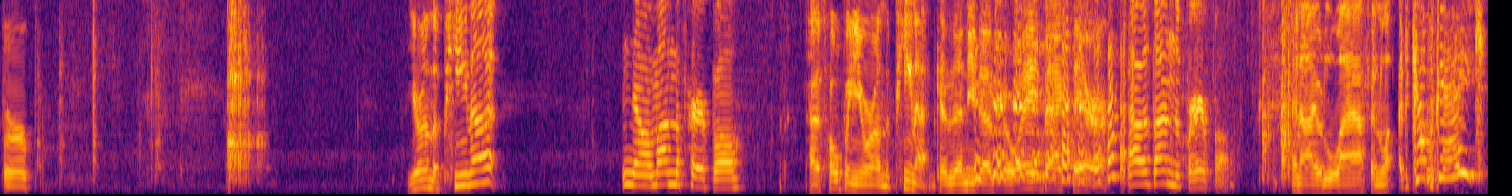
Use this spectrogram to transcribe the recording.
Burp. You're on the peanut? No, I'm on the purple. I was hoping you were on the peanut because then you'd have to go way back there. I was on the purple. And I would laugh and laugh. Cupcake!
